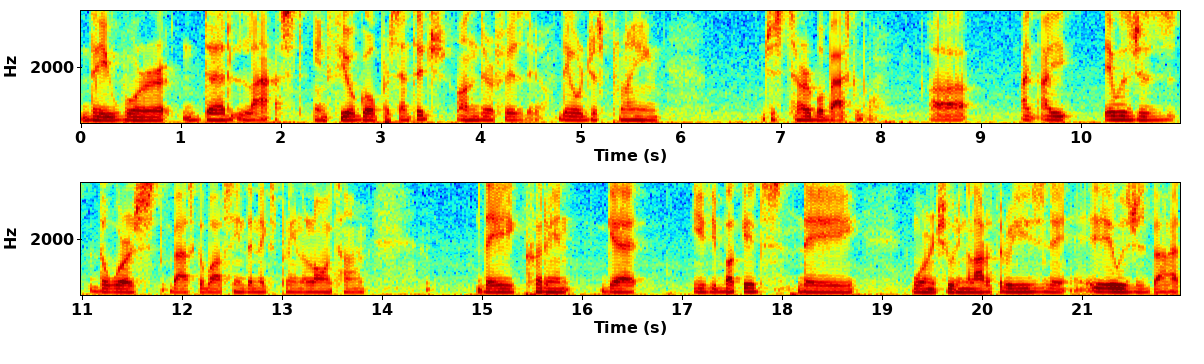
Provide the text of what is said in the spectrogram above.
they were dead last in field goal percentage under Fizdale. They were just playing just terrible basketball. Uh, I, I, it was just the worst basketball I've seen the Knicks play in a long time. They couldn't get easy buckets. They weren't shooting a lot of threes. They, it was just bad.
